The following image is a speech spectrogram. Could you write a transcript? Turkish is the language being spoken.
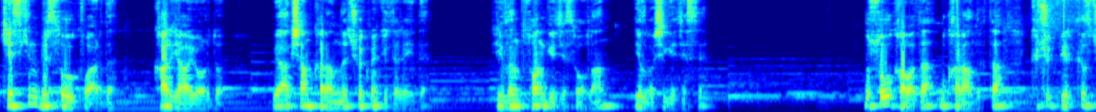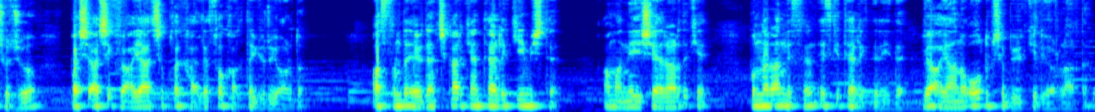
Keskin bir soğuk vardı. Kar yağıyordu ve akşam karanlığı çökmek üzereydi. Yılın son gecesi olan yılbaşı gecesi. Bu soğuk havada, bu karanlıkta küçük bir kız çocuğu başı açık ve ayağı çıplak halde sokakta yürüyordu. Aslında evden çıkarken terlik giymişti. Ama ne işe yarardı ki? Bunlar annesinin eski terlikleriydi ve ayağına oldukça büyük geliyorlardı.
